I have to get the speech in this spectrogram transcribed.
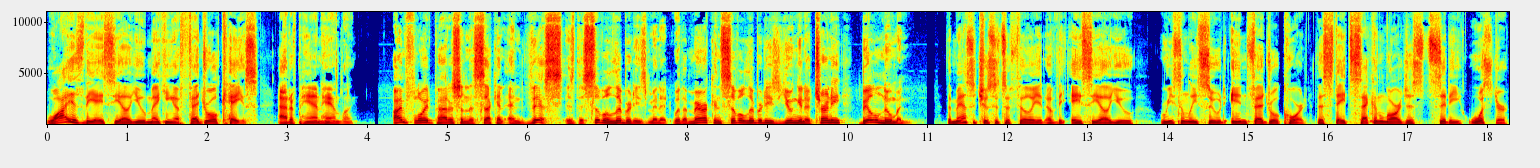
Why is the ACLU making a federal case out of panhandling? I'm Floyd Patterson II, and this is the Civil Liberties Minute with American Civil Liberties Union attorney Bill Newman. The Massachusetts affiliate of the ACLU recently sued in federal court the state's second largest city, Worcester,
